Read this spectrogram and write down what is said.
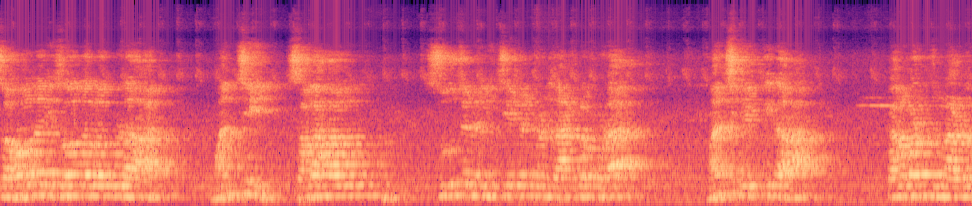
సహోదరి సోదరులకు కూడా మంచి సలహాలు సూచనలు ఇచ్చేటటువంటి దాంట్లో కూడా మంచి వ్యక్తిగా కనబడుతున్నాడు.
